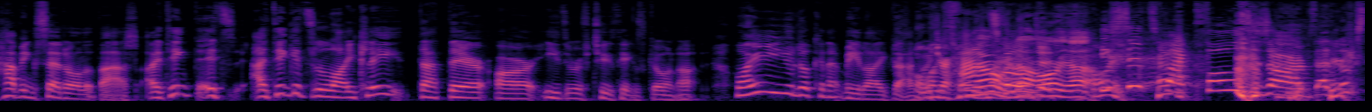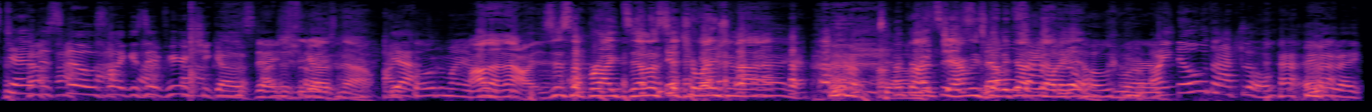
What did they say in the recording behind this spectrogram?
having said all of that, I think it's I think it's likely that there are either of two things going on. Why are you looking at me like that? with your hands Oh, no, no, folded? oh, yeah. He sits back, folds his arms, and looks down his nose like as if here she goes now. There she goes now. I Yeah. folded my I don't know. Is this a Bridezilla situation? I, I can't see how he's going to Just get know that in. I know that look. anyway,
